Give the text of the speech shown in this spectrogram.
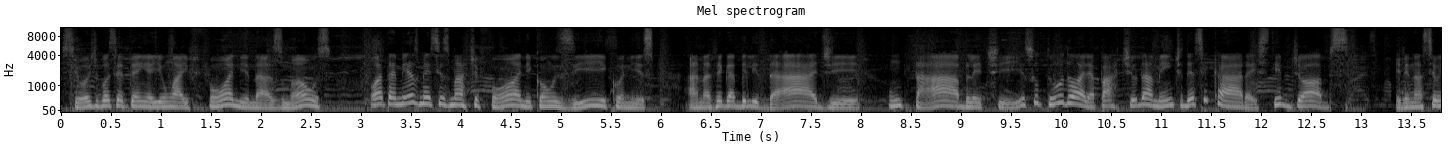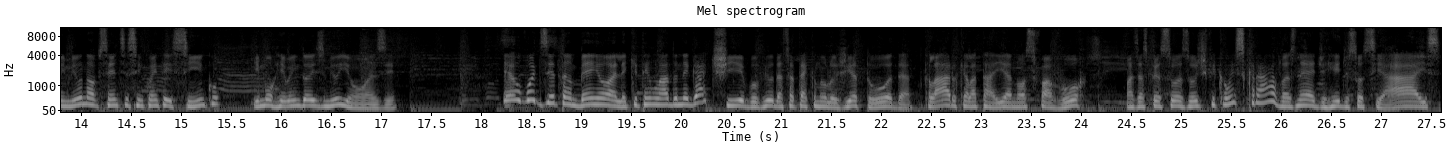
se hoje você tem aí um iPhone nas mãos, ou até mesmo esse smartphone com os ícones, a navegabilidade, um tablet, isso tudo, olha, partiu da mente desse cara, Steve Jobs. Ele nasceu em 1955 e morreu em 2011. Eu vou dizer também, olha, que tem um lado negativo, viu, dessa tecnologia toda. Claro que ela está aí a nosso favor, mas as pessoas hoje ficam escravas, né, de redes sociais,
